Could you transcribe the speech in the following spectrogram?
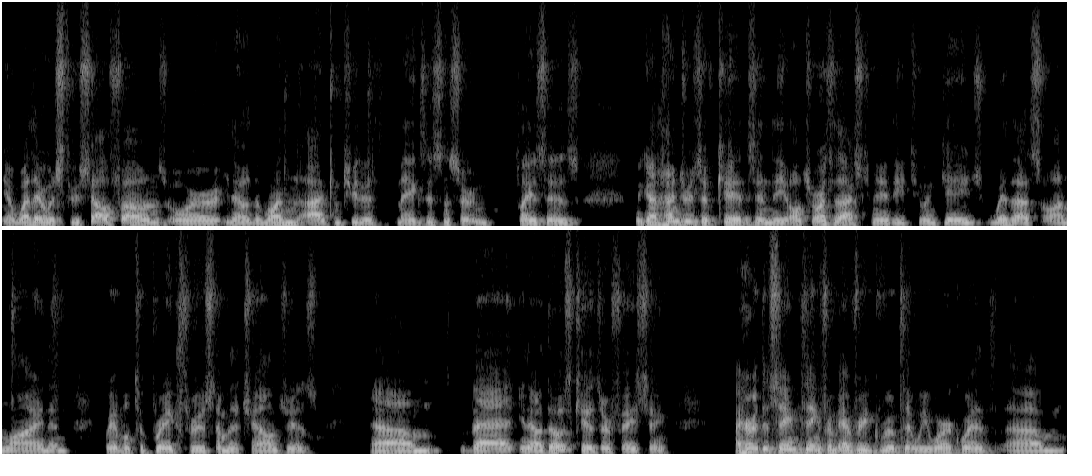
you know, whether it was through cell phones or, you know, the one odd computer that may exist in certain places, we got hundreds of kids in the ultra-Orthodox community to engage with us online and we're able to break through some of the challenges um, that, you know, those kids are facing. I heard the same thing from every group that we work with. Um,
